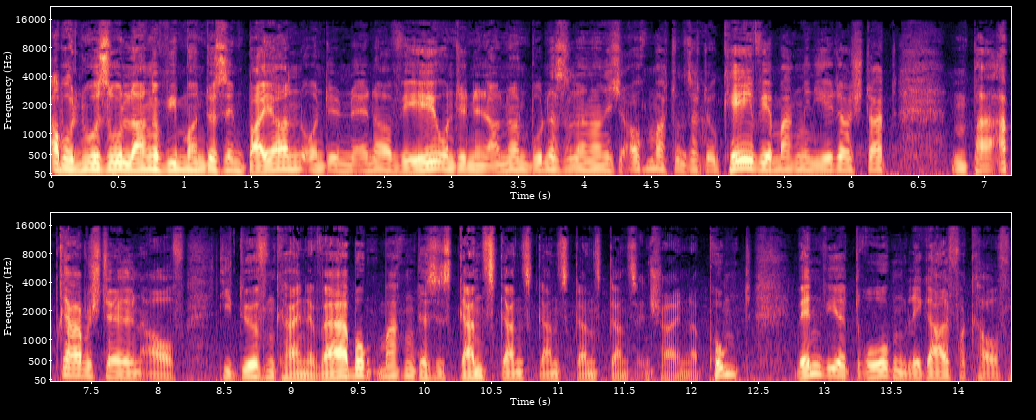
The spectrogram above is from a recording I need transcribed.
Aber nur so lange, wie man das in Bayern und in NRW und in den anderen Bundesländern nicht auch macht und sagt, okay, wir machen in jeder Stadt ein paar Abgabestellen auf. Die dürfen keine Werbung machen. Das ist ganz, ganz, ganz, ganz, ganz entscheidender Punkt. Wenn wir Drogen legal verkaufen,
